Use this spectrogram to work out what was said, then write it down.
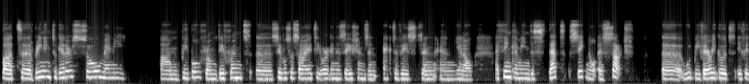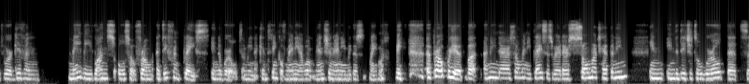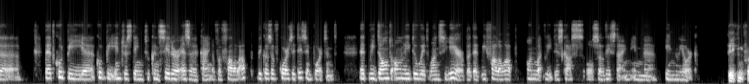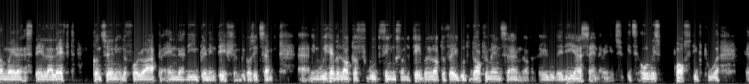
But uh, bringing together so many um, people from different uh, civil society organizations and activists, and and you know, I think I mean this that signal as such uh, would be very good if it were given maybe once also from a different place in the world. I mean, I can think of many, I won't mention any because it may not be appropriate, but I mean, there are so many places where there's so much happening in, in the digital world that uh, that could be uh, could be interesting to consider as a kind of a follow up because of course it is important that we don't only do it once a year but that we follow up on what we discuss also this time in uh, in New York taking from where Stella left concerning the follow-up and the implementation, because it's, um, I mean, we have a lot of good things on the table, a lot of very good documents, and a lot of very good ideas, and I mean, it's always positive to uh,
